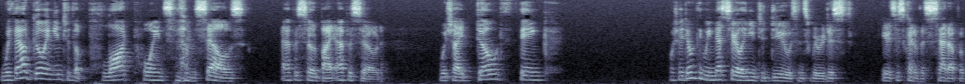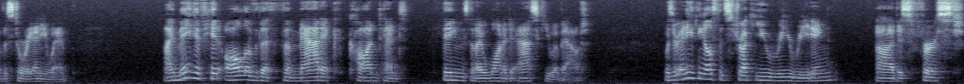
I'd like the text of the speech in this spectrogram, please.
Without going into the plot points themselves, episode by episode, which I don't think, which I don't think we necessarily need to do since we were just it was just kind of the setup of the story anyway. I may have hit all of the thematic content things that I wanted to ask you about. Was there anything else that struck you rereading uh, this first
